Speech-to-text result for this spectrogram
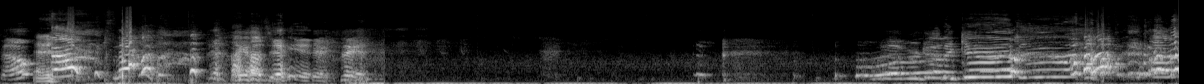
No. And- no. No. I got you. Dang it. Here, it. Never gonna give you up.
